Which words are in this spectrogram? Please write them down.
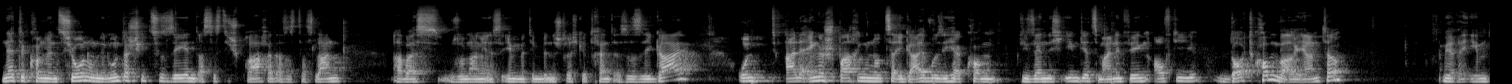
nette Konvention, um den Unterschied zu sehen. Das ist die Sprache, das ist das Land. Aber es, solange es eben mit dem Bindestrich getrennt ist, ist es egal. Und alle englischsprachigen Nutzer, egal wo sie herkommen, die sende ich eben jetzt meinetwegen auf die .com-Variante. Wäre eben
